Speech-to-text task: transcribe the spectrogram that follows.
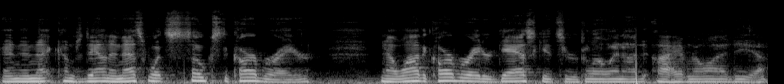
and then that comes down, and that's what soaks the carburetor. Now, why the carburetor gaskets are glowing, I, I have no idea.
